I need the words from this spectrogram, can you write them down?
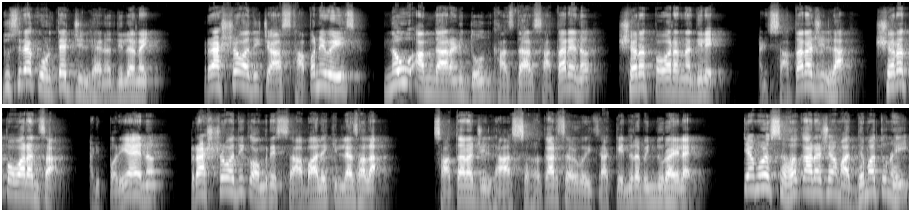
दुसऱ्या कोणत्याच जिल्ह्यानं दिलं नाही. राष्ट्रवादीच्या स्थापनेवेळीच नऊ आमदार आणि दोन खासदार साताऱ्यानं शरद पवारांना दिले. आणि सातारा जिल्हा शरद पवारांचा आणि पर्यायानं राष्ट्रवादी काँग्रेसचा बालेकिल्ला झाला. सातारा जिल्हा सहकार चळवळीचा केंद्रबिंदू राहिलाय. त्यामुळे सहकाराच्या माध्यमातूनही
